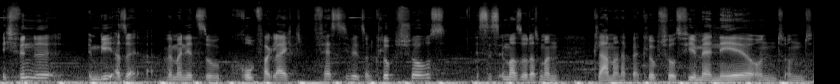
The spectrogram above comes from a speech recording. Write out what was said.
Ich finde, im also wenn man jetzt so grob vergleicht Festivals und Clubshows, ist es immer so, dass man, klar, man hat bei Clubshows viel mehr Nähe und, und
